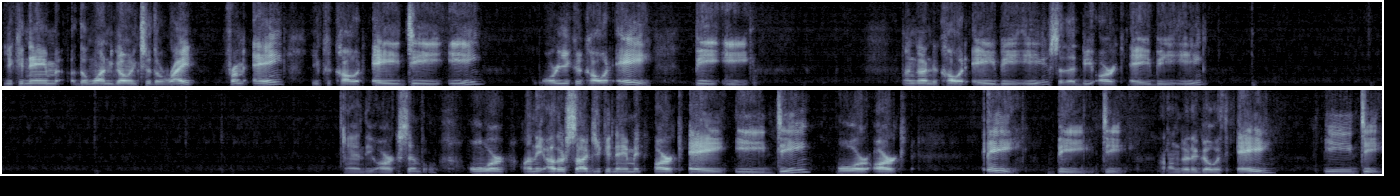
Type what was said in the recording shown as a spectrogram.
You can name the one going to the right from A, you could call it ADE, or you could call it ABE. I'm going to call it ABE, so that'd be arc ABE. And the arc symbol. Or on the other side, you could name it arc AED or arc ABD. I'm going to go with AED.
